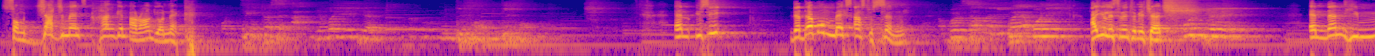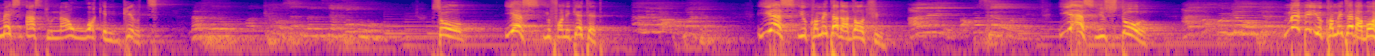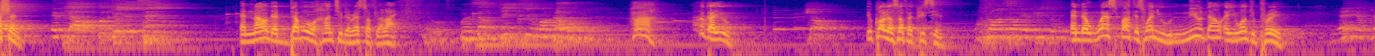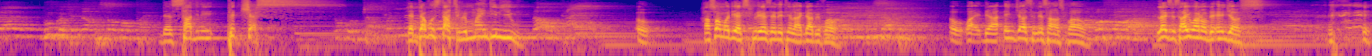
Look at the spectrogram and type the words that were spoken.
some judgment hanging around your neck. And you see, the devil makes us to sin. Are you listening to me, church? And then he makes us to now walk in guilt. So, yes, you fornicated. Yes, you committed adultery. Yes, you stole. Maybe you committed abortion. And now the devil will hunt you the rest of your life. Ha! Look at you. You call yourself a Christian. And the worst part is when you kneel down and you want to pray. Then suddenly pictures. The devil starts reminding you. Oh, has somebody experienced anything like that before? Oh, why? There are angels in this house, Paul. Lexus, are you one of the angels?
